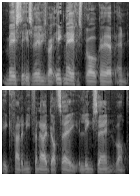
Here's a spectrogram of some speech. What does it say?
meeste Israëli's waar ik mee gesproken heb, en ik ga er niet vanuit dat zij links zijn, want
